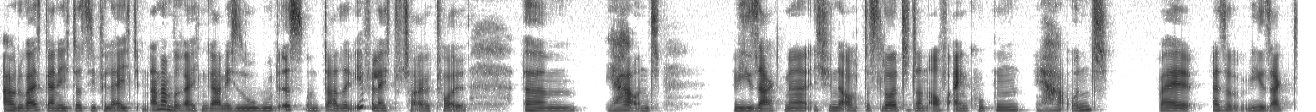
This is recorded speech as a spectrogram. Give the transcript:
Aber du weißt gar nicht, dass sie vielleicht in anderen Bereichen gar nicht so gut ist. Und da seid ihr vielleicht total toll. Ähm, ja, und wie gesagt, ne, ich finde auch, dass Leute dann auf einen gucken. Ja, und weil, also, wie gesagt,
